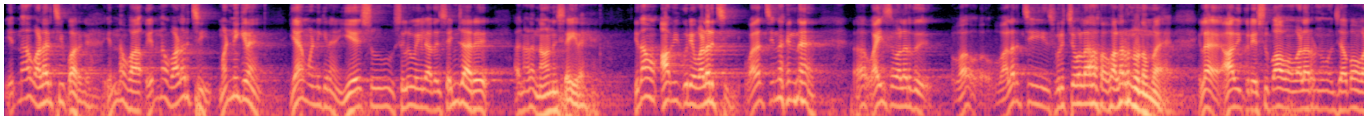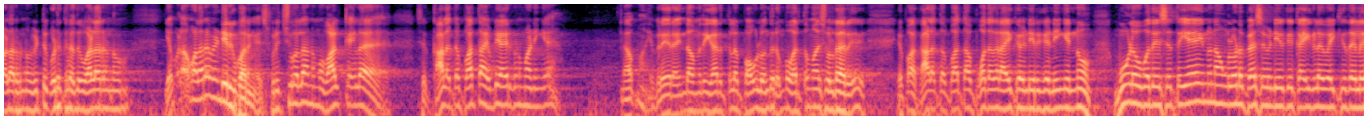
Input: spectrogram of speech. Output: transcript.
என்ன வளர்ச்சி பாருங்கள் என்ன வா என்ன வளர்ச்சி. மன்னிக்கிறேன். ஏன் மன்னிக்கிறேன்? இயேசு சிலுவையில் அதை செஞ்சார். அதனால் நானும் செய்கிறேன் இதான் ஆவிக்குரிய வளர்ச்சி. வளர்ச்சின்னா என்ன? வயசு வளருது. வளர்ச்சி ஸ்பிரிச்சுவலாக வளரணும் நம்ம. இல்லை ஆவிக்குரிய சுபாவம் வளரணும் ஜபம் வளரணும் விட்டு கொடுக்கறது வளரணும். எவ்வளோ வளர வேண்டியிருக்கு பாருங்கள் ஸ்பிரிச்சுவலாக நம்ம வாழ்க்கையில் காலத்தை பார்த்தா எப்படி ஆயிருக்கணுமா நீங்கள் ஆமாம் எபிரேயர் ஐந்தாம் அதிகாரத்தில் பவுல் வந்து ரொம்ப வருத்தமாக சொல்கிறாரு எப்பா காலத்தை பார்த்தா போதகர் ஆயிக்க வேண்டியிருக்கு. நீங்கள் இன்னும் மூல உபதேசத்தையே இன்னும் நான் உங்களோட பேச வேண்டியிருக்கு. கைகளை வைக்குதல்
